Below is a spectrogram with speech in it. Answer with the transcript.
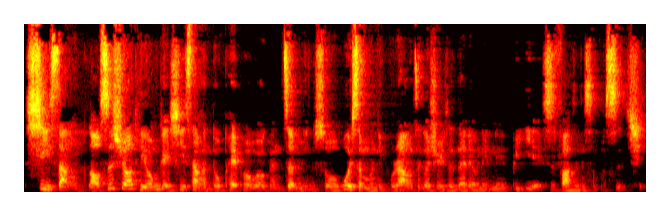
系上老师需要提供给系上很多 paperwork 跟证明，说为什么你不让这个学生在六年内毕业，是发生什么事情。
